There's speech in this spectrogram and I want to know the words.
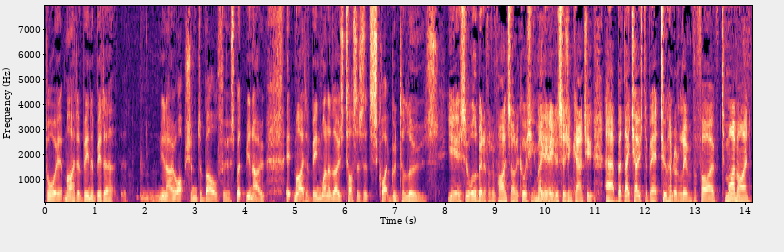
boy, it might have been a better you know option to bowl first. But you know, it might have been one of those tosses that's quite good to lose. Yeah, so well, the benefit of hindsight, of course, you can make Yeah. any decision, can't you? Uh, but they chose to bat 211 for five. To my mind,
